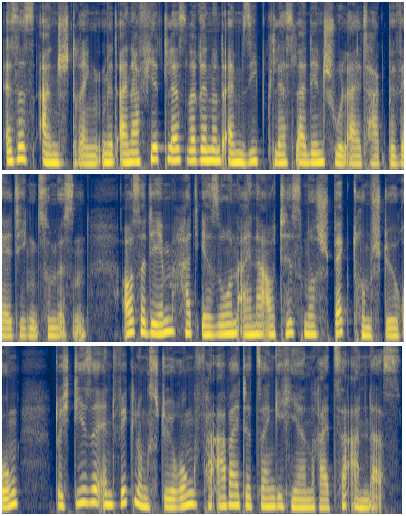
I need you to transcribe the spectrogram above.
Es ist anstrengend, mit einer Viertklässlerin und einem Siebtklässler den Schulalltag bewältigen zu müssen. Außerdem hat ihr Sohn eine Autismus-Spektrumstörung. Durch diese Entwicklungsstörung verarbeitet sein Gehirn Reize anders.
